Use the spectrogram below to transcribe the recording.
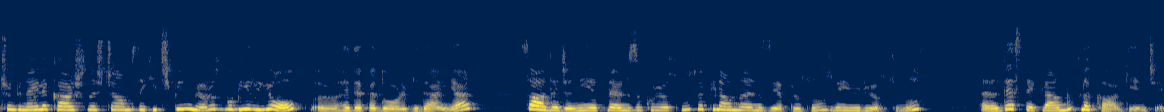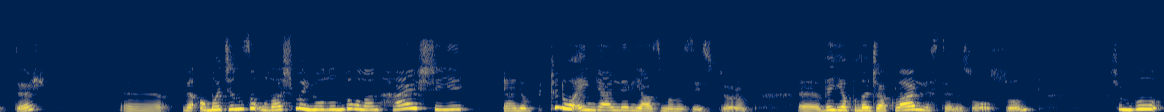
Çünkü neyle karşılaşacağımızı hiç bilmiyoruz. Bu bir yol, hedefe doğru giden yer. Sadece niyetlerinizi kuruyorsunuz ve planlarınızı yapıyorsunuz ve yürüyorsunuz. Destekler mutlaka gelecektir. Ve amacınıza ulaşma yolunda olan her şeyi yani bütün o engelleri yazmanızı istiyorum. Ve yapılacaklar listeniz olsun. Şimdi bu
